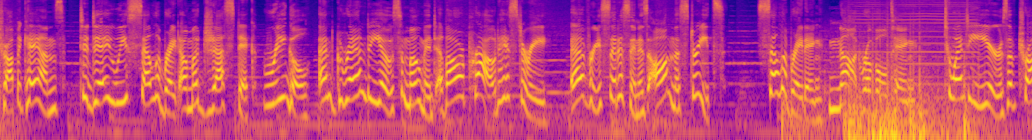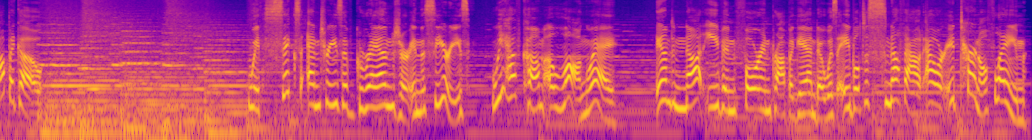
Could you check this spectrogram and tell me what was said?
Tropicans, today we celebrate a majestic, regal, and grandiose moment of our proud history. Every citizen is on the streets, celebrating, not revolting. 20 years of Tropico. With six entries of grandeur in the series, we have come a long way. And not even foreign propaganda was able to snuff out our eternal flame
